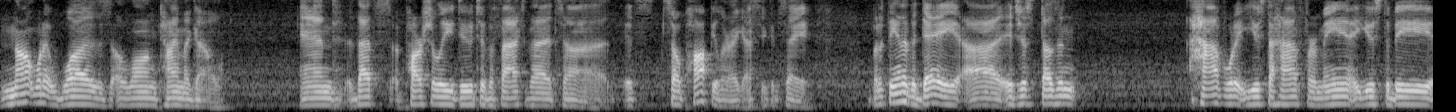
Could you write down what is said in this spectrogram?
not what it was a long time ago. And that's partially due to the fact that uh, it's so popular, I guess you could say. But at the end of the day, uh, it just doesn't have what it used to have for me. It used to be,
